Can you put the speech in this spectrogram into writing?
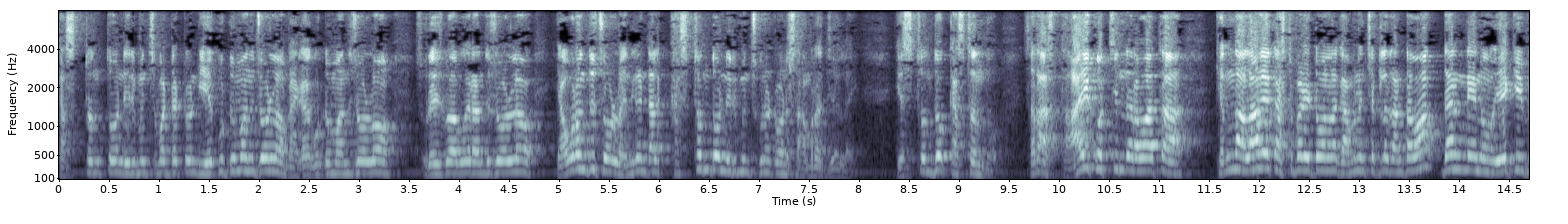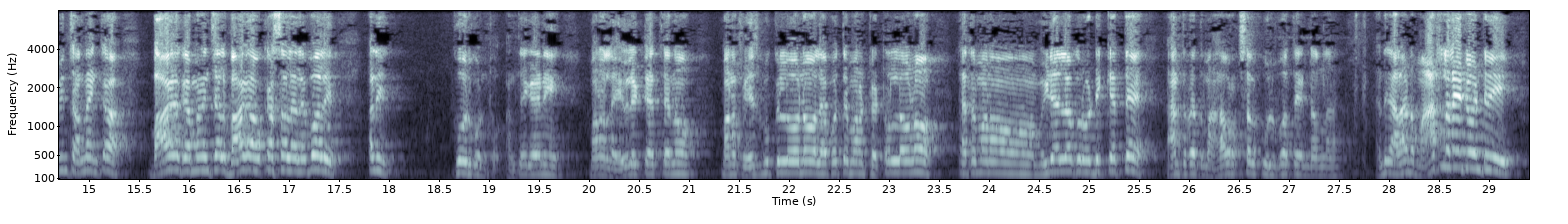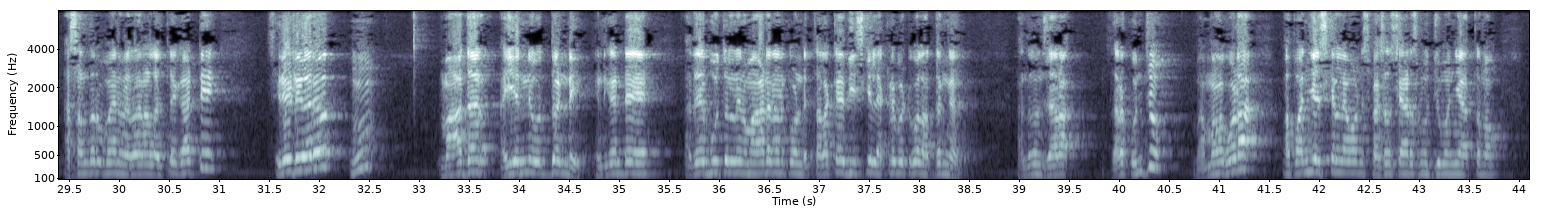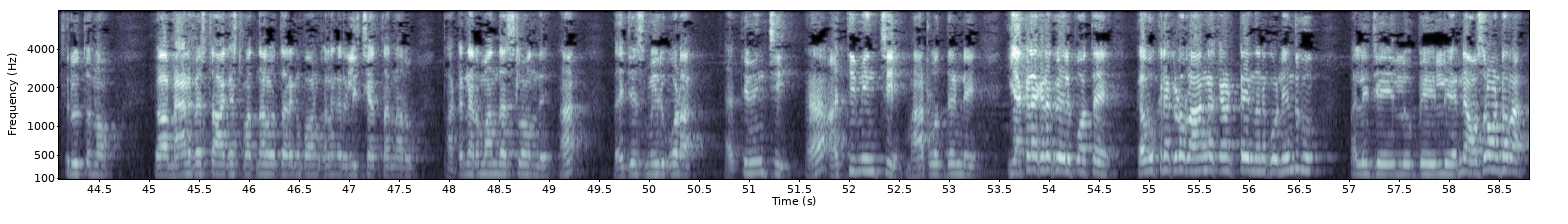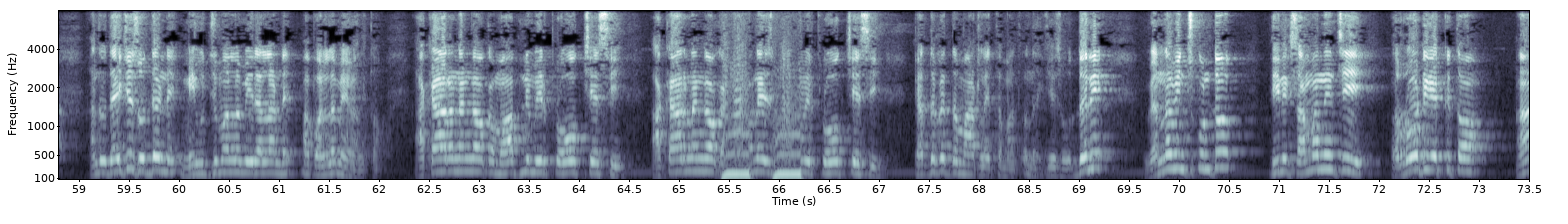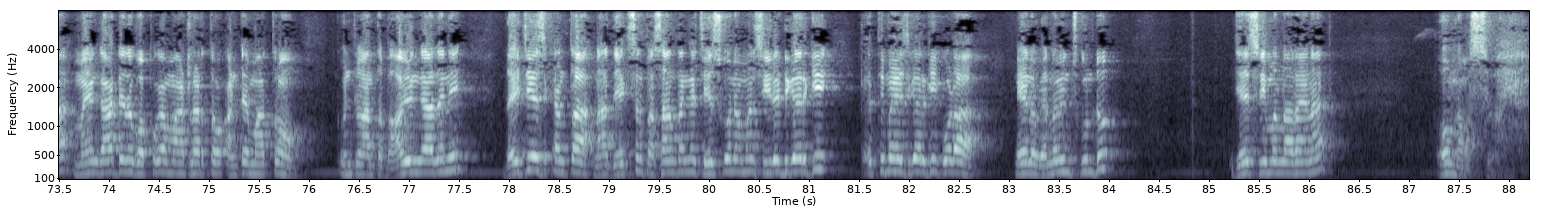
కష్టంతో నిర్మించబడ్డటువంటి ఏ కుటుంబాన్ని చూడలేం మెగా కుటుంబాన్ని చూడలేం సురేష్ బాబు గారు అందు చూడలేం ఎవరంతు చూడలేం. ఎందుకంటే అలా కష్టంతో నిర్మించుకున్నటువంటి సామ్రాజ్యాలు ఇష్టంతో కష్టంతో సరే ఆ స్థాయికి వచ్చిన తర్వాత కింద అలాగే కష్టపడేటం వల్ల గమనించట్లేదు అంటావా? దానికి నేను ఏకీపించి అన్న ఇంకా బాగా గమనించాలి బాగా అవకాశాలు ఇవ్వాలి అని కోరుకుంటాం. అంతేగాని మనం లైవ్ ఎట్టేస్తేనో మన ఫేస్బుక్లోనో లేకపోతే మన ట్విట్టర్లోనో లేకపోతే మనం మీడియాలోకి రోడ్డెక్కేస్తే అంత పెద్ద మహావృక్షాలు కూలిపోతాయంటన్నా. అందుకే అలాంటి మాట్లాడేటువంటివి అసందర్భమైన విధానాలు వచ్చాయి కాబట్టి సిరెడ్డి గారు ఉం, మాదర్ అవన్నీ వద్దండి. ఎందుకంటే అదే బూతులు నేను మాడాను అనుకోండి తలకాయ తీసుకెళ్ళి ఎక్కడ పెట్టుకోవాలి అర్థం కాదు. అందుకని జరా జరా కొంచెం మమ్మల్ని కూడా మా పని చేసుకెళ్ళినామండి స్పెషల్ స్టేటస్ ఉద్యమం చేస్తున్నాం తిరుగుతున్నాం. మేనిఫెస్టో ఆగస్టు పద్నాలుగో తారీఖు పవన్ కళ్యాణ్ రిలీజ్ చేస్తున్నారు. పట్ట నిర్మాణ దశలో ఉంది. దయచేసి మీరు కూడా అతిమించి అతిమించి మాటలు వద్దండి. ఎక్కడెక్కడికి వెళ్ళిపోతాయి. గబుక్కున ఎక్కడో రాంగ్ కనెక్ట్ అయింది అనుకోండి ఎందుకు? మళ్ళీ జైళ్ళు బెయిల్లు ఇవన్నీ అవసరం అంటారా? అందుకు దయచేసి వద్దండి. మీ ఉద్యమంలో మీరు వెళ్ళండి. మా పనిలో మేము వెళ్తాం. అకారణంగా ఒక మాబ్ని మీరు ప్రొవోక్ చేసి అకారణంగా ఒక ఆర్గనైజ్ మీరు ప్రొవోక్ చేసి పెద్ద పెద్ద మాటలైతే మాత్రం దయచేసి వద్దని విన్నవించుకుంటూ దీనికి సంబంధించి రోడ్డు ఎక్కుతాం మేము కాబట్టి ఏదో గొప్పగా మాట్లాడతాం అంటే మాత్రం కొంచెం అంత భావ్యం కాదని దయచేసి కంత నా దీక్షను ప్రశాంతంగా చేసుకునేమని శ్రీరెడ్డి గారికి కత్తి మహేష్ గారికి కూడా నేను విన్నవించుకుంటూ జయ శ్రీమన్నారాయణ. ou não, senhor.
